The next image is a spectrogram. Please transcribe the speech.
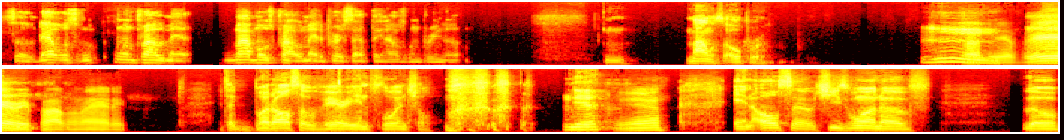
So that was one problematic, my most problematic person I think I was going to bring up. Mine was Oprah. oh, Mm. yeah, very problematic. It's like, but also very influential. Yeah. Yeah, and also, she's one of the.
